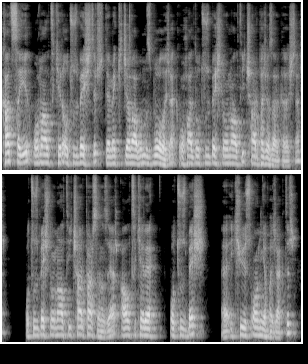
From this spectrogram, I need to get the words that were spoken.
Katsayı 16 kere 35'tir. Demek ki cevabımız bu olacak. O halde 35 ile 16'yı çarpacağız arkadaşlar. 35 ile 16'yı çarparsanız eğer 6 kere 35 210 e, yapacaktır.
